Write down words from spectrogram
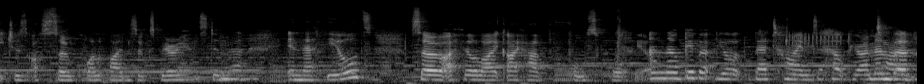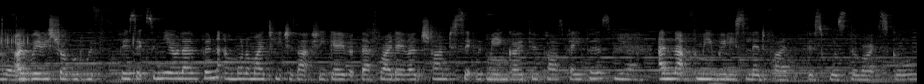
teachers are so qualified and so experienced in their in their fields. So I feel like I have full support here. And they'll give up your their time to help you. I remember Time, yeah. I really struggled with physics in year 11 and one of my teachers actually gave up their Friday lunchtime to sit with me and go through past papers. Yeah. And that for me really solidified that this was the right school.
